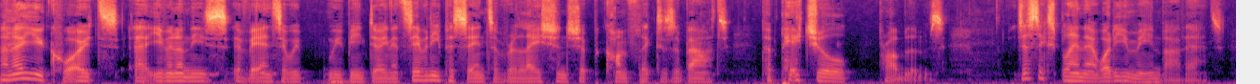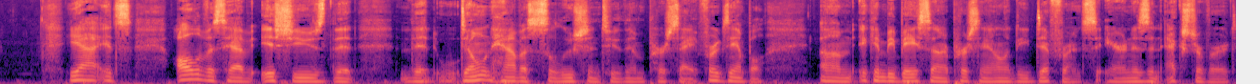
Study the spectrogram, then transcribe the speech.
I know you quote uh, even on these events that we've we've been doing that seventy percent of relationship conflict is about perpetual problems. Just explain that. What do you mean by that? Yeah, it's all of us have issues that that don't have a solution to them per se. For example, um, it can be based on a personality difference. Erin is an extrovert.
